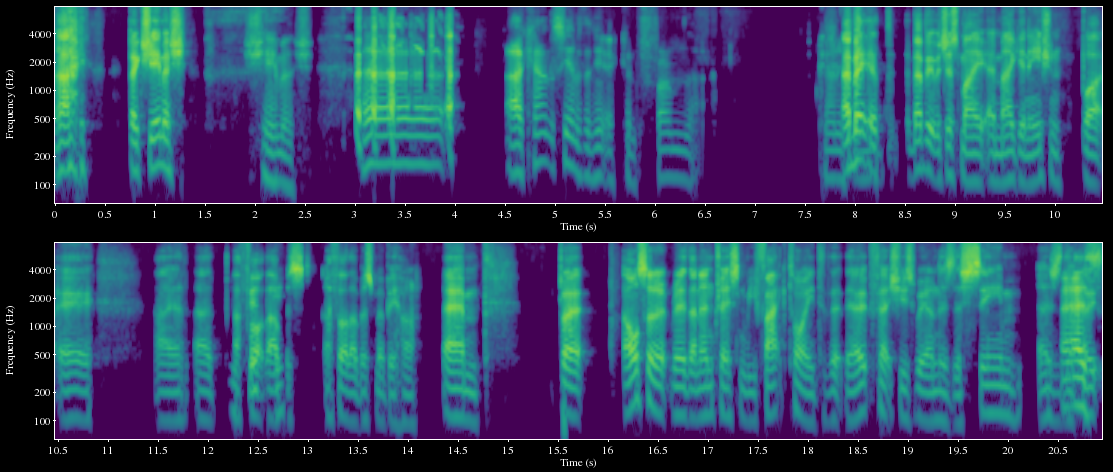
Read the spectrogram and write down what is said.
Aye, big Shamish. Shamish. Uh, I can't see anything here to confirm that. Can I might, see maybe it was just my imagination, but uh, I I, I thought that be. was I thought that was maybe her. Um, but I also read an interesting wee factoid that the outfit she's wearing is the same as the is.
